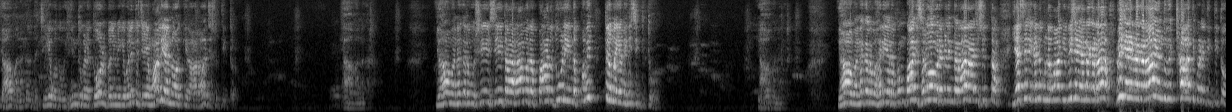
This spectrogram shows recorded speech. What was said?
ಯಾವ ನಗರದ ಜಯವಧುವು ಹಿಂದೂಗಳ ತೋಳ್ಬಲಿಮೆಗೆ ಒಲಿತು ಜಯಮಾಲೆಯನ್ನು ಹಾಕಿ ಆರಾಜಿಸುತ್ತಿದ್ದರು ಯಾವ ನಗರ? ಯಾವ ನಗರವು ಶ್ರೀ ಸೀತಾರಾಮರ ಪಾದ ಧೂಳಿಯಿಂದ ಪವಿತ್ರಮಯವೆನಿಸಿದ್ದಿತು ಯಾವ ನಗರ ಯಾವ ನಗರವು ಹರಿಹರ ಪಂಪಾದಿ ಸರೋವರಗಳಿಂದ ರಾರಾಜಿಸುತ್ತಾ ಹೆಸರಿಗನುಗುಣವಾಗಿ ವಿಜಯನಗರ ವಿಜಯನಗರ ಎಂದು ವಿಖ್ಯಾತಿ ಪಡೆದಿದ್ದಿತು.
